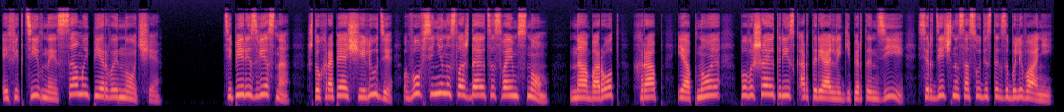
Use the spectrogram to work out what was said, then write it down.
эффективные с самой первой ночи. Теперь известно, что храпящие люди вовсе не наслаждаются своим сном. Наоборот, храп и апноэ повышают риск артериальной гипертензии, сердечно-сосудистых заболеваний,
